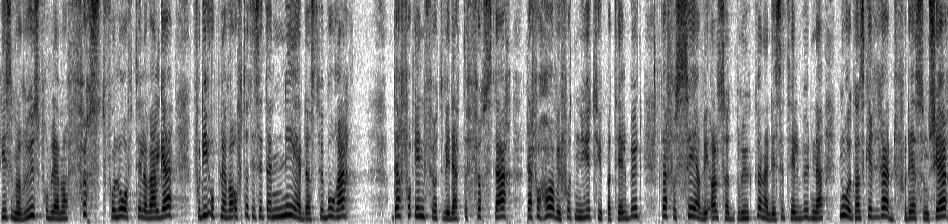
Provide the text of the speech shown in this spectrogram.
de som har rusproblemer, først få lov til å velge. For de opplever ofte at de sitter nederst ved bordet. Derfor innførte vi dette først der. Derfor har vi fått nye typer tilbud. Derfor ser vi altså at brukerne av disse tilbudene nå er ganske redd for det som skjer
